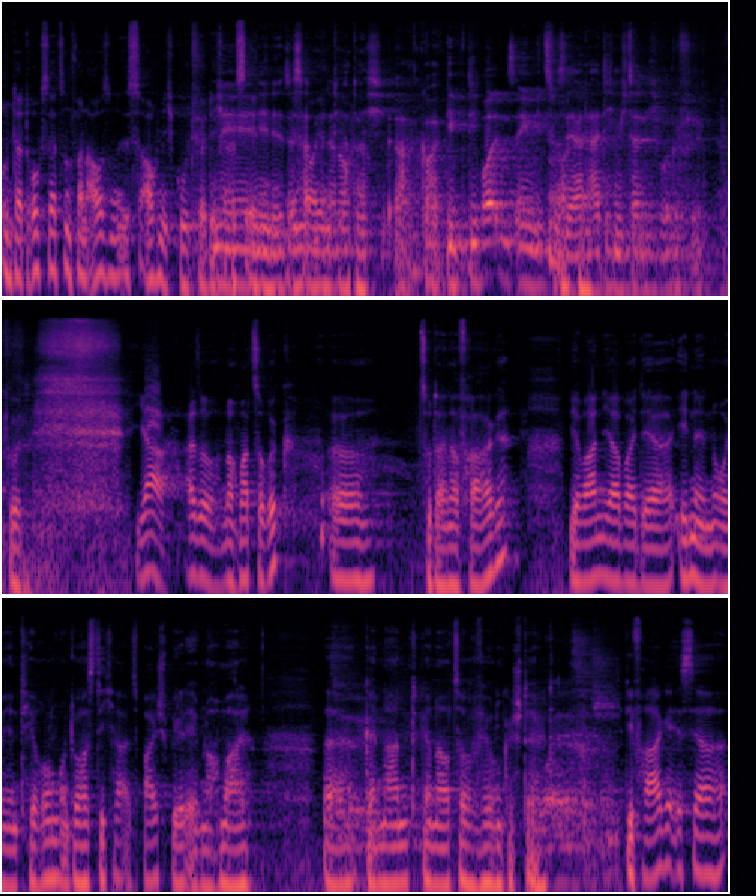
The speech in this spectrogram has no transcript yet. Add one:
unter Druck setzen von außen ist auch nicht gut für dich nee, als nee, nee, das hat mir dann auch nicht. die, die wollten es irgendwie zu sehr, okay. da hätte ich mich dann nicht wohl gefühlt. Gut. Ja, also nochmal zurück äh, zu deiner Frage. Wir waren ja bei der Innenorientierung und du hast dich ja als Beispiel eben nochmal äh, genannt, genau zur Verfügung gestellt. Die Frage ist ja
